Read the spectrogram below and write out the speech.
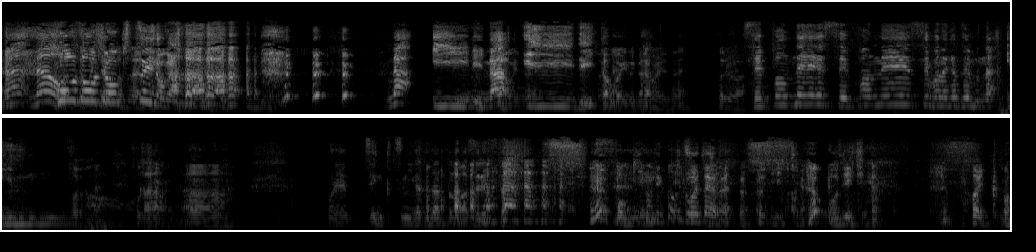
構造上きついのが。ないいでなないいで言った方がいいのか言った方がいいですね。それは。背骨背骨背骨が全部ないそうですね。あそうかですね俺前屈苦手だったの忘れてた。ポキンって聞こえたよね。おじいちゃん。もう一個。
